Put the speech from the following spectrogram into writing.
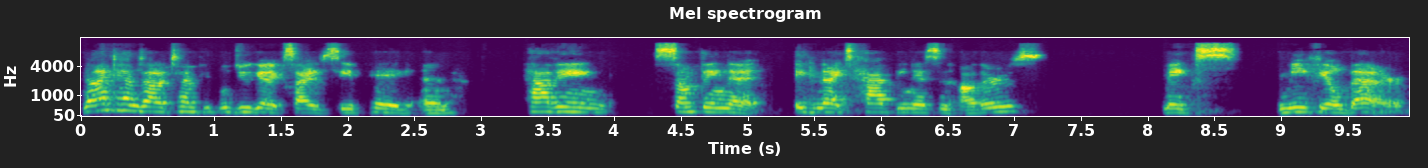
Nine times out of 10, people do get excited to see a pig, and having something that ignites happiness in others makes me feel better.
